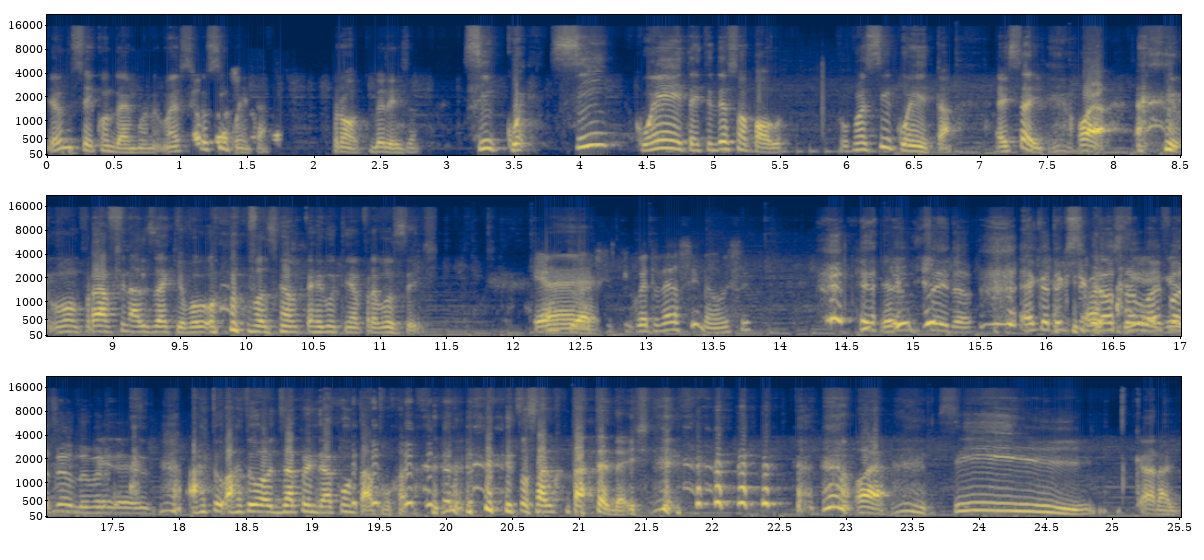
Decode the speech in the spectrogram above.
Eu não sei quando é, mano, mas É ficou o próximo. 50. Pronto, beleza. 50, 50, entendeu, São Paulo? Vou comer 50. É isso aí. Olha, vamos pra finalizar aqui, eu vou fazer uma perguntinha pra vocês. É, Arthur, É. acho que 50 não é assim, não. Isso... Eu não sei não. É que eu tenho que segurar o celular e fazer o número. Arthur, Arthur desaprendeu a contar, porra. Só sabe contar até 10. Olha, se. Caralho.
